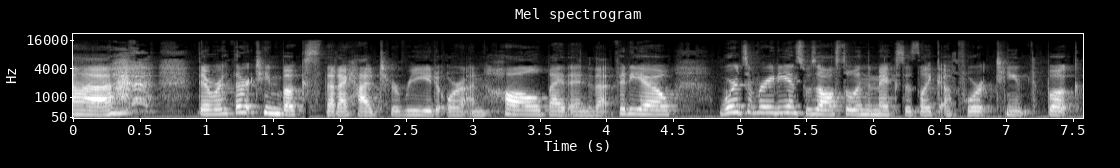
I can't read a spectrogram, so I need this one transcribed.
Uh, there were 13 books that I had to read or unhaul by the end of that video. Words of Radiance was also in the mix as like a 14th book,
